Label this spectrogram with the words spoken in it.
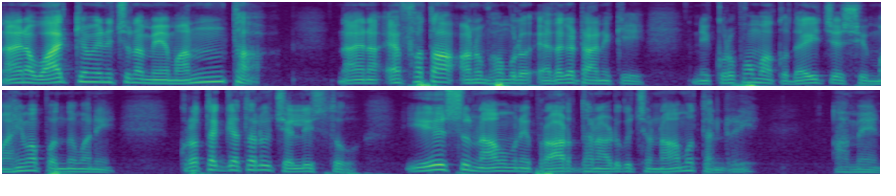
నాయన వాక్యం వినిచిన మేమంతా నాయన ఎఫత అనుభవములు ఎదగటానికి నీ కృప మాకు దయచేసి మహిమ పొందుమని కృతజ్ఞతలు చెల్లిస్తూ యేసు నామముని ప్రార్థన అడుగుచున్నాము తండ్రి. ఆమెన్.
